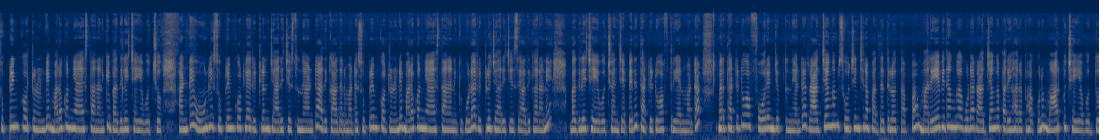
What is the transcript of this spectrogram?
సుప్రీంకోర్టు నుండి మరొక న్యాయస్థానానికి బదిలీ చేయవచ్చు. అంటే ఓన్లీ సుప్రీంకోర్టులే రిట్లను జారీ చేస్తుంది అంటే అది కాదనమాట సుప్రీంకోర్టు నుండి మరొక న్యాయస్థానానికి కూడా రిట్లు జారీ చేసే అధికారాన్ని బదిలీ చేయవచ్చు అని చెప్పేది థర్టీ టూ ఆఫ్ త్రీ అనమాట మరి థర్టీ టూ ఆఫ్ ఫోర్ ఏం చెప్తుంది అంటే రాజ్యాంగం సూచించిన పద్ధతిలో తప్ప మరే విధంగా కూడా రాజ్యాంగ పరి పరిహారపు హక్కును మార్పు చేయవద్దు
